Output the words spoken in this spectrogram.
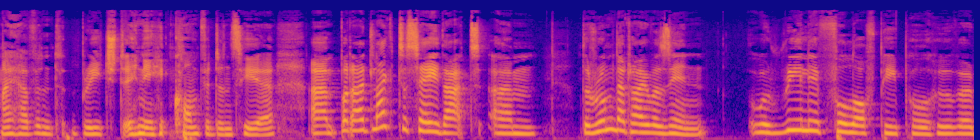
I haven't breached any confidence here. Um, but I'd like to say that um, the room that I was in were really full of people who were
